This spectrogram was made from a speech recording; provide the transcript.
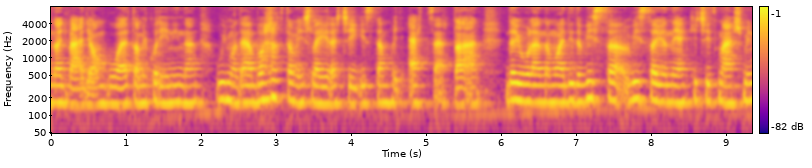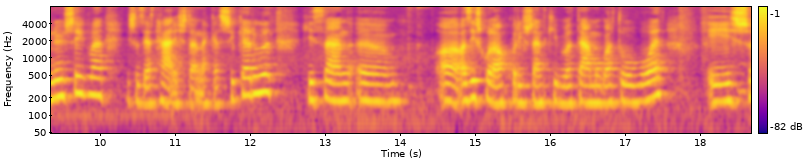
nagy vágyam volt, amikor én innen úgymond elballagtam és leérettségiztem, hogy egyszer talán, de jó lenne majd ide vissza, visszajönni egy kicsit más minőségben, és azért hál' Istennek ez sikerült, hiszen az iskola akkor is rendkívül támogató volt, és,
